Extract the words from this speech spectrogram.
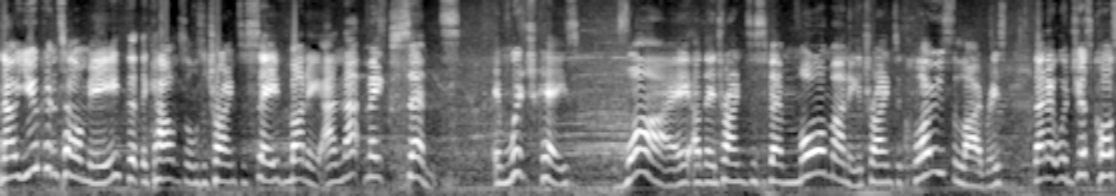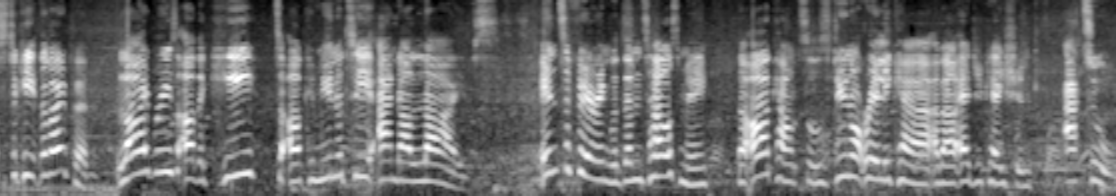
Now you can tell me that the councils are trying to save money and that makes sense. In which case, why are they trying to spend more money trying to close the libraries than it would just cost to keep them open? Libraries are the key to our community and our lives. Interfering with them tells me that our councils do not really care about education at all.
